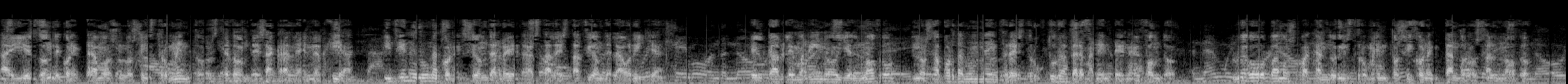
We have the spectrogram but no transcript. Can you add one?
Ahí es donde conectamos los instrumentos de donde sacan la energía y tienen una conexión de red hasta la estación de la orilla. El cable marino y el nodo nos aportan una infraestructura permanente en el fondo. Luego vamos bajando instrumentos y conectándolos al nodo.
